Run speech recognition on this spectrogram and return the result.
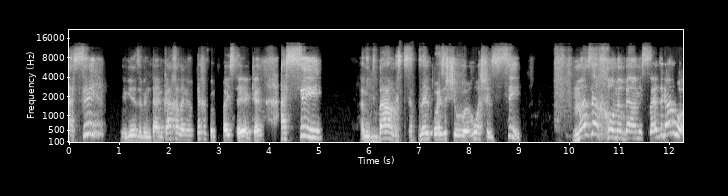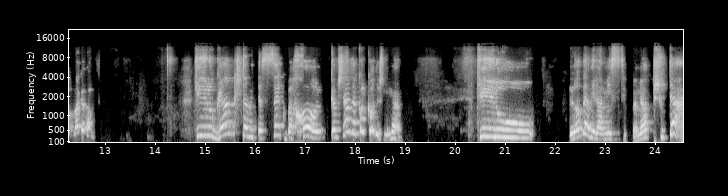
השיא, אני אגיד את זה בינתיים ככה, ואני תכף גם טיפה אסתייג, כן? השיא, המדבר מסמל פה איזשהו אירוע של שיא. מה זה החומר בעם ישראל? זה גם רוח, מה קרה לך? כאילו, גם כשאתה מתעסק בחול, גם שם זה הכל קודש, נו מה? כאילו, לא באמירה מיסטית, באמירה פשוטה.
